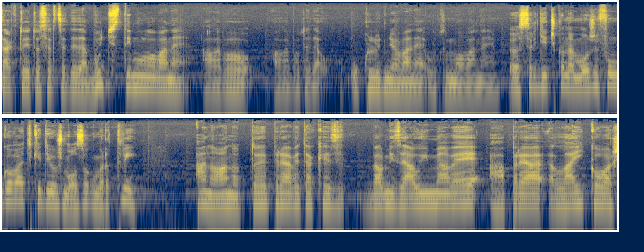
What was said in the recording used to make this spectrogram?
takto je to srdce teda buď stimulované alebo alebo teda ukľudňované, utlmované. Srdiečko nám môže fungovať, keď je už mozog mŕtvy? Áno, áno, to je práve také veľmi zaujímavé a pre lajkov až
